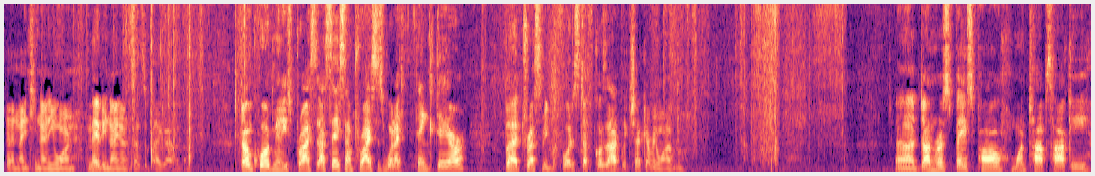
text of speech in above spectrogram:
They're 1991. Maybe 99 cents a pack. I don't know. Don't quote me on these prices. I say some prices what I think they are. But trust me, before this stuff goes out, we check every one of them. Uh, Donruss Baseball, One Topps Hockey,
